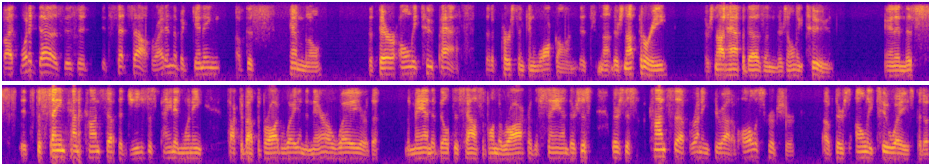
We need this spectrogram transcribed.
But what it does is it it sets out right in the beginning of this hymnal that there are only two paths that a person can walk on. It's not there's not three, there's not half a dozen, there's only two. And in this it's the same kind of concept that Jesus painted when he talked about the broad way and the narrow way, or the the man that built his house upon the rock or the sand. There's just there's this concept running throughout of all of Scripture of there's only two ways that a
